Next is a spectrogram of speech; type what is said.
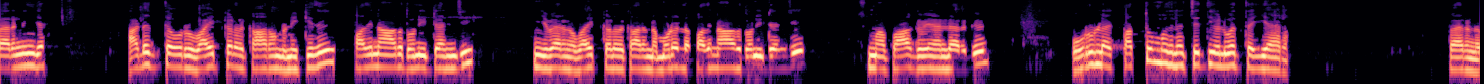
பாருங்க இங்க. அடுத்த ஒரு ஒயிட் கலர் கார் ஒன்று நிற்கிது பதினாறு தொண்ணூத்தஞ்சு இங்கே பாருங்க ஒயிட் கலர் கார் இந்த மாடலில் பதினாறு தொண்ணூற்றஞ்சு சும்மா பார்க்கவே நல்லா இருக்கு. ஒரு ல பத்தொம்பது லட்சத்தி எழுபத்தையாயிரம் பாருங்க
